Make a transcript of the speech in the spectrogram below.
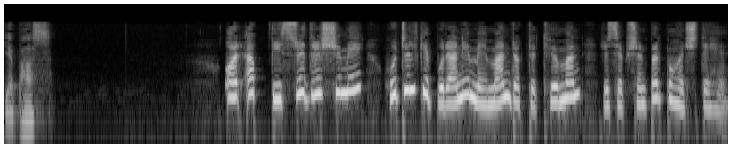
Ihr Pass. और अब तीसरे दृश्य में होटल के पुराने मेहमान डॉक्टर थ्यूमन रिसेप्शन पर पहुँचते हैं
